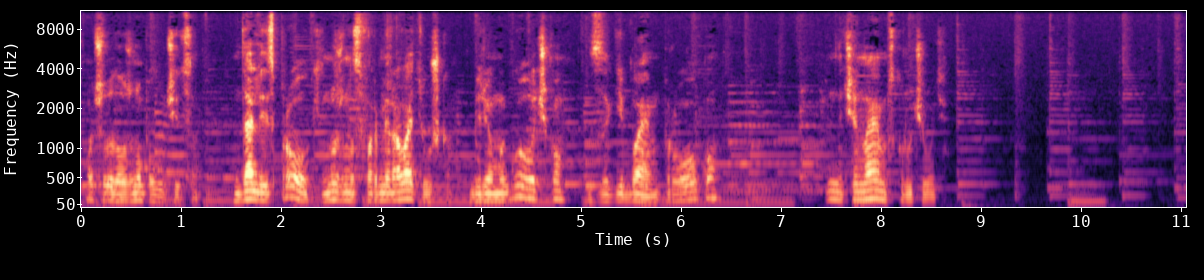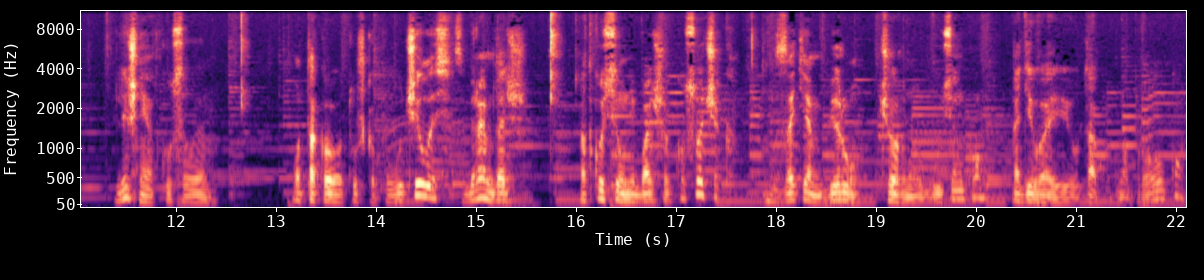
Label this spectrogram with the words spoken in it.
Вот что должно получиться. Далее из проволоки нужно сформировать ушко. Берем иголочку, загибаем проволоку и начинаем скручивать. Лишнее откусываем. Вот такое вот ушко получилось. Собираем дальше. Откусил небольшой кусочек, затем беру черную бусинку, одеваю ее вот так вот на проволоку.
